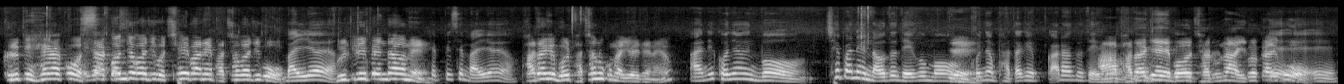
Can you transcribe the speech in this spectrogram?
그렇게 해갖고 싹 건져가지고 채반에 받쳐가지고 말려요. 물기를 뺀 다음에 햇빛에 말려요. 바닥에 뭘 받쳐놓고 말려야 되나요? 아니 그냥 뭐 채반에 넣어도 되고 뭐 네. 그냥 바닥에 깔아도 되고. 아 바닥에 뭐 자루나 이거 깔고 예, 예, 예.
